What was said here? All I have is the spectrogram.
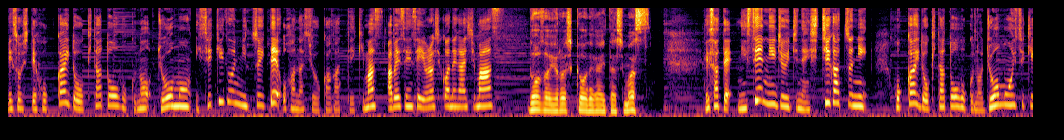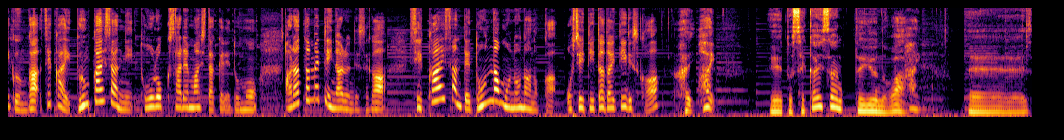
えそして北海道北東北の縄文遺跡群についてお話を伺っていきます。安倍先生よろしくお願いします。どうぞよろしくお願いいたしますえさて2021年7月に北海道北東北の縄文遺跡群が世界文化遺産に登録されましたけれども改めてになるんですが世界遺産ってどんなものなのか教えていただいていいですか？はい、はい、えーと、世界遺産というのは、はい。えー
